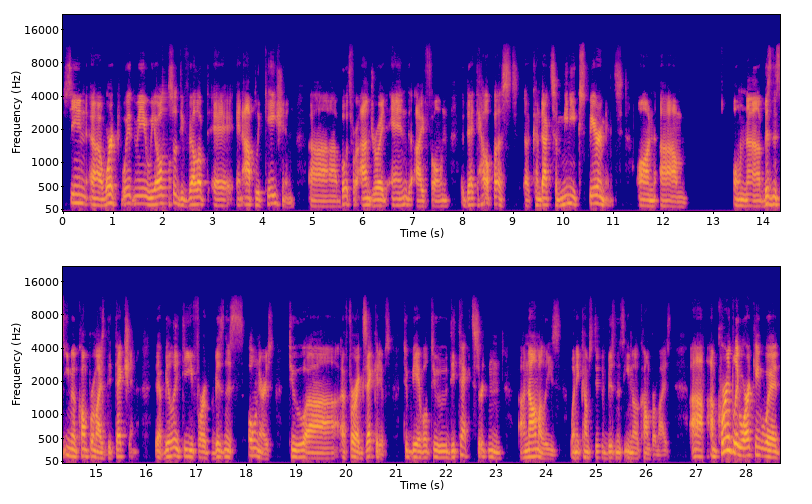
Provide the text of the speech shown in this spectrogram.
Sin uh, worked with me. We also developed a, an application uh, both for Android and iPhone that help us uh, conduct some mini experiments on, um, on business email compromise detection, the ability for business owners to, uh, for executives to be able to detect certain anomalies when it comes to business email compromise. Uh, I'm currently working with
